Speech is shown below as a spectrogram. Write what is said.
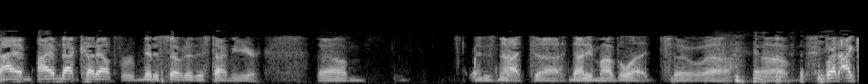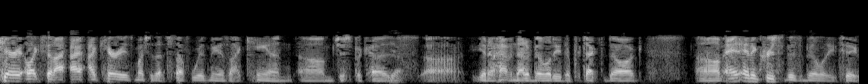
I am, I am not cut out for Minnesota this time of year. Um, that is not uh, not in my blood. So, uh, um, but I carry, like I said, I, I carry as much of that stuff with me as I can, um, just because uh, you know having that ability to protect the dog um, and, and increase the visibility too.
